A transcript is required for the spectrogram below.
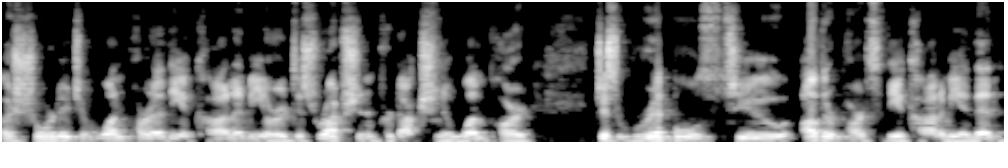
a shortage in one part of the economy or a disruption in production in one part just ripples to other parts of the economy. And then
